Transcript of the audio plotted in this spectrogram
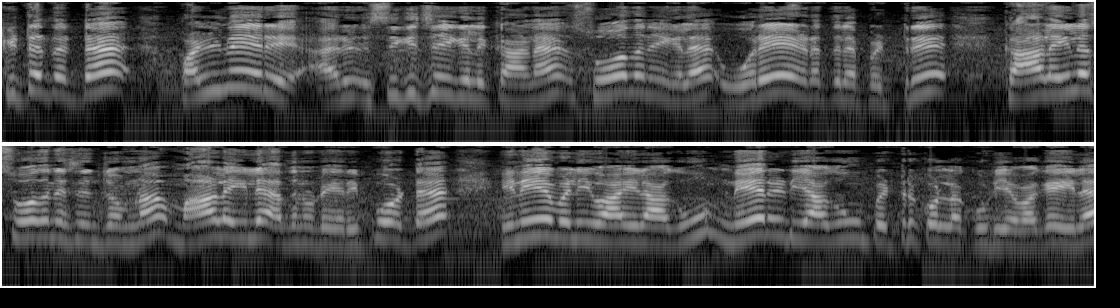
கிட்டத்தட்ட பல்வேறு அரு சிகிச்சைகளுக்கான சோதனைகளை ஒரே இடத்துல பெற்று காலையில் சோதனை செஞ்சோம்னா மாலையில் அதனுடைய ரிப்போர்ட்டை இணையவழி வாயிலாகவும் நேரடியாகவும் பெற்றுக்கொள்ளக்கூடிய வகையில்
